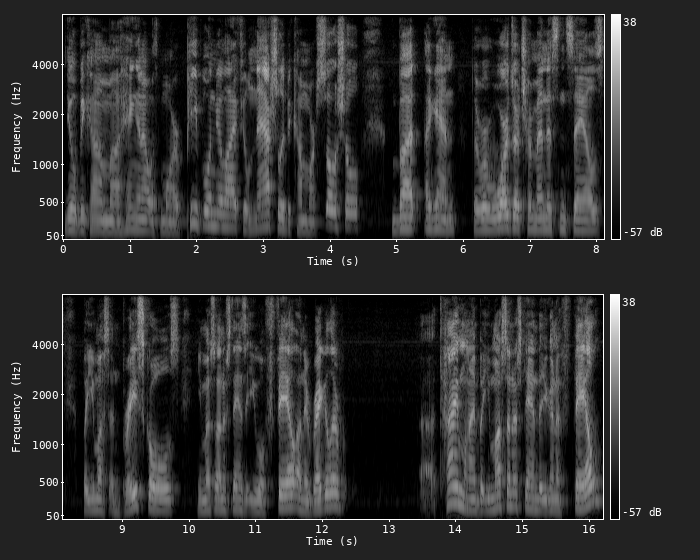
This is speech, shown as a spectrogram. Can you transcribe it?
You'll become uh, hanging out with more people in your life. You'll naturally become more social. But again, the rewards are tremendous in sales, but you must embrace goals. You must understand that you will fail on a regular uh, timeline, but you must understand that you're going to fail.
